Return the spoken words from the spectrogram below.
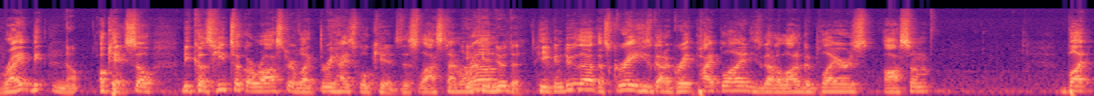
right? Be- No. Okay, so because he took a roster of like three high school kids this last time around, He can do that. He can do that. That's great. He's got a great pipeline. He's got a lot of good players. Awesome. But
